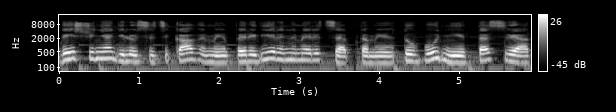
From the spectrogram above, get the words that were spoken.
де щодня ділюся цікавими перевіреними рецептами до будні та свят.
